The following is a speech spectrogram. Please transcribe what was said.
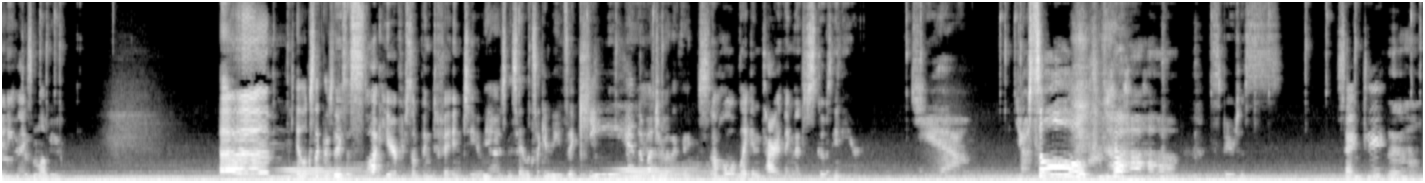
It anything. doesn't love you. Um, it looks like there's, There's a. a slot here for something to fit into. Yeah, I was gonna say it looks like it needs a key and a bunch of other things. A whole like entire thing that just goes in here. Yeah. Your soul! Ha ha ha. Spiritus. Sanctity? Mm.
